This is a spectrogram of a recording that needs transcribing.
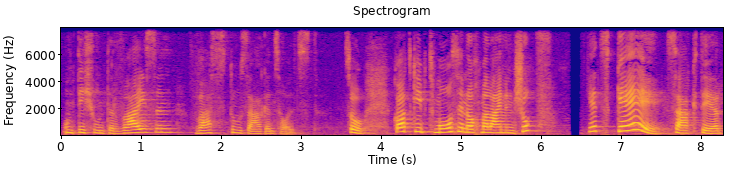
und dich unterweisen, was du sagen sollst. So, Gott gibt Mose nochmal einen Schupf. Jetzt geh, sagt er.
